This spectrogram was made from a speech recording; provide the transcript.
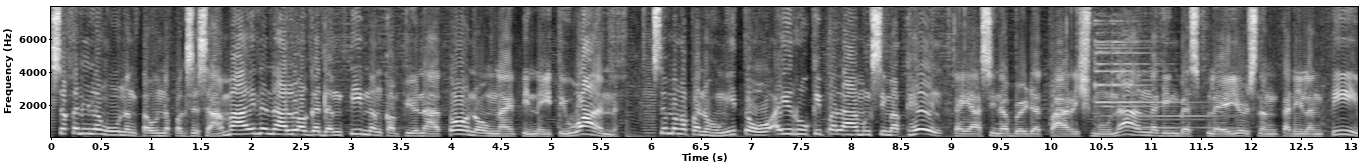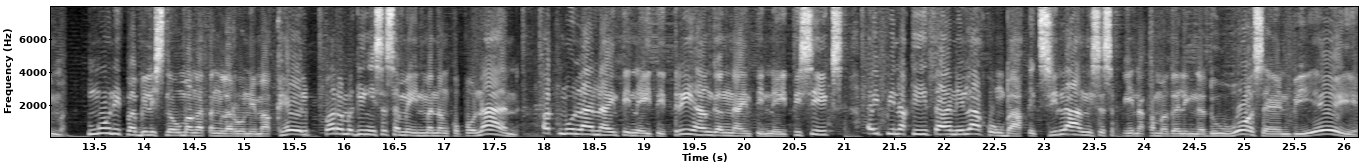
Sa kanilang unang taon na pagsasama ay nanalo agad ang team ng kampyonato noong 1981. Sa mga panahong ito ay rookie pa lamang si McHale kaya sina Bird at Parrish muna ang naging best players ng kanilang team. Ngunit mabilis na umangat ang laro ni McHale para maging isa sa main man ng kupunan at mula 1983 hanggang 1986 ay pinakita nila kung bakit sila ang isa sa pinakamagaling na duo sa NBA.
